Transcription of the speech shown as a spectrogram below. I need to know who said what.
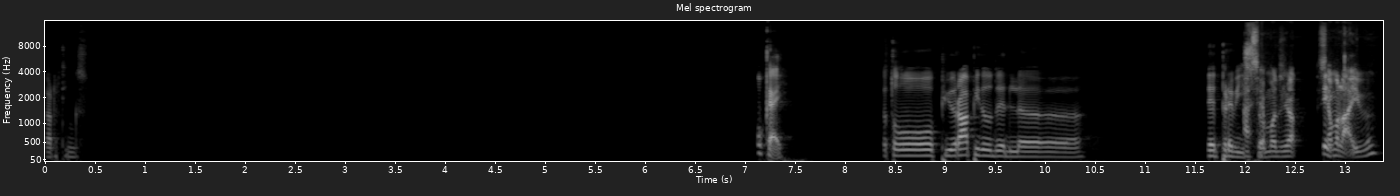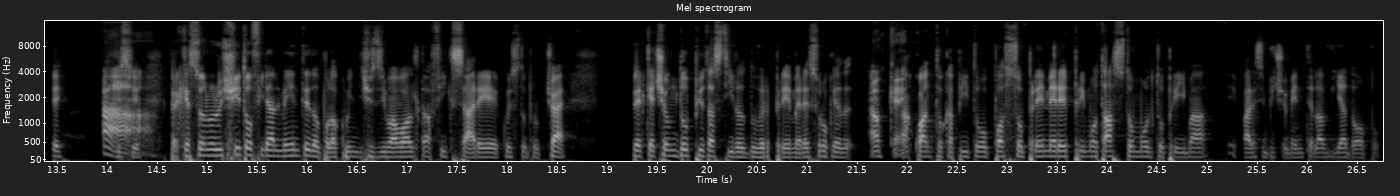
Speaker 1: Starting. Ok. È stato più rapido del, del previsto.
Speaker 2: Ah, siamo già siamo live?
Speaker 1: Sì.
Speaker 2: Ah,
Speaker 1: Sì, sì. Perché sono riuscito finalmente dopo la quindicesima volta a fissare questo. pro- Cioè, perché c'è un doppio tastino da dover premere. Solo che
Speaker 2: ok.
Speaker 1: a quanto ho capito posso premere il primo tasto molto prima e fare semplicemente l'avvia dopo.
